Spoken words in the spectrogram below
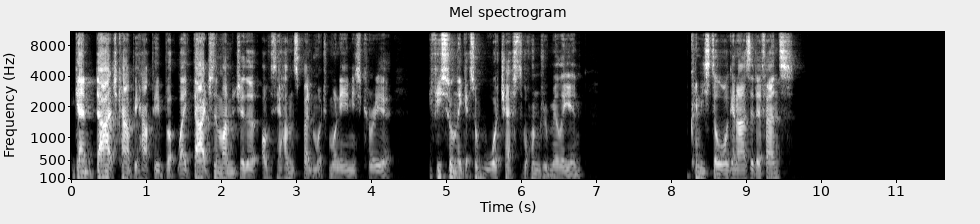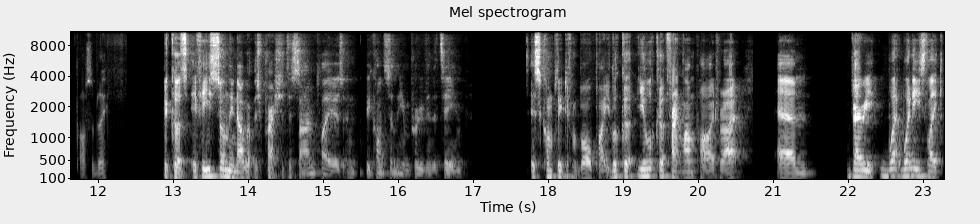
Again, Dyche can't be happy, but like Dyche is a manager that obviously hasn't spent much money in his career. If he suddenly gets a war chest of 100 million, can he still organise a defence? Possibly. Because if he's suddenly now got this pressure to sign players and be constantly improving the team, it's a completely different ballpark. You look at you look at Frank Lampard, right? Um, very when, when he's like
